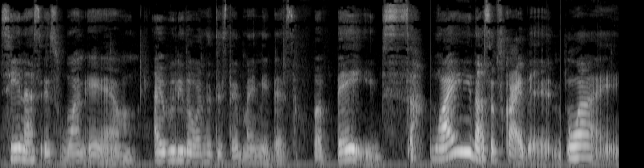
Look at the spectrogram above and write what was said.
seeing as it's 1 a.m., I really don't want to disturb my neighbors. But babes, why are you not subscribing? Why?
